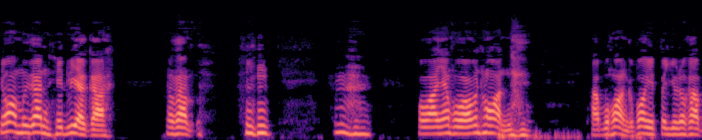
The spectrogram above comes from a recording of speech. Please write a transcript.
ย่อมือกันเฮ็ดเวียกอะนะครับเพราะว่ายังเพราะว่ามันร้อนถ้าบ่ร้อนก็พอเฮ็ดไปอยู่นะครับ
